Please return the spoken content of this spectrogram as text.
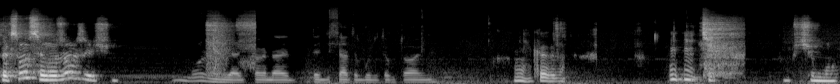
Так в смысле, нужен же еще? Можно взять, когда Т10 будет актуальный. Никогда. Почему?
